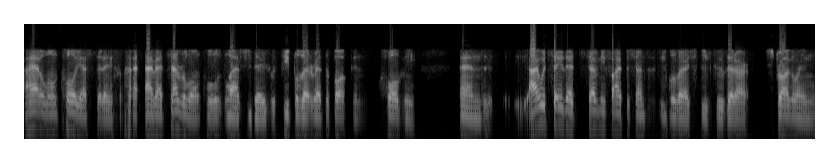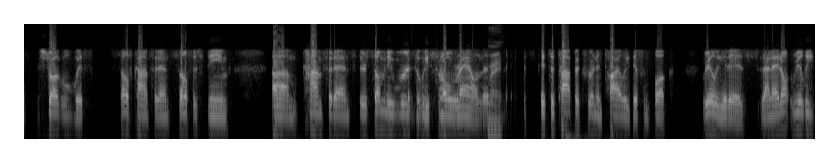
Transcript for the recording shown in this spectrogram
I had a long call yesterday. I've had several long calls the last few days with people that read the book and called me. And I would say that 75% of the people that I speak to that are struggling struggle with self-confidence, self-esteem, um, confidence. There's so many words that we throw around, and Right. it's, it's a topic for an entirely different book. Really, it is, and I don't really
